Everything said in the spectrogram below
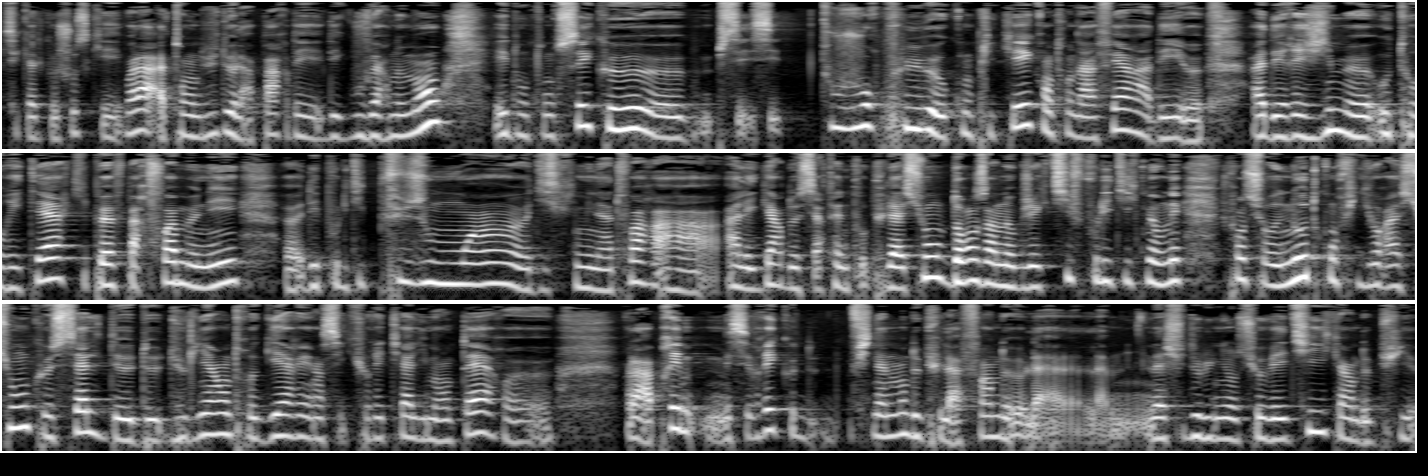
c'est quelque chose qui est voilà, attendu de la part des, gouvernements et dont on sait que euh, c'est toujours plus euh, compliqué quand on a affaire à des, euh, à des régimes euh, autoritaires qui peuvent parfois mener des politiques plus ou moins discriminatoires à, l'égard de certaines populations dans un objectif politique. Mais on est, je pense, sur une autre configuration que celle du lien entre guerre et insécurité alimentaire après, mais c'est vrai que finalement, depuis la fin de la, chute de l'Union soviétique, hein, depuis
